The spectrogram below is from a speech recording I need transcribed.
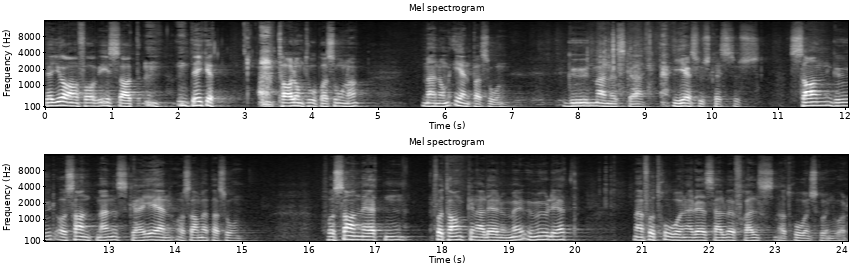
Det gjør han for å vise at det ikke er tale om to personer, men om én person. Gud, menneske, Jesus Kristus. Sann Gud og sant menneske i én og samme person. For sannheten, for tanken er det en umulighet, men for troen er det selve frelsen og troens grunnvoll.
